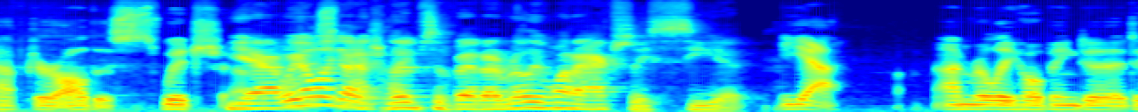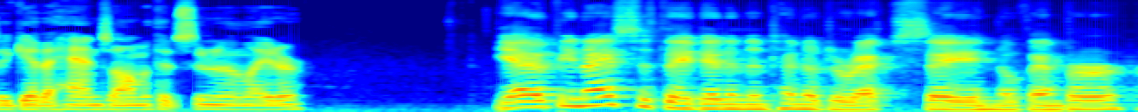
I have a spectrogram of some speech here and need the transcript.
after all this Switch. uh, Yeah, we only got a glimpse of it. I really want to actually see it. Yeah, I'm really hoping to to get a hands on with it sooner than later. Yeah, it'd be nice if they did a Nintendo Direct, say in November,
